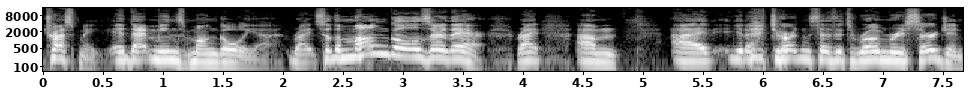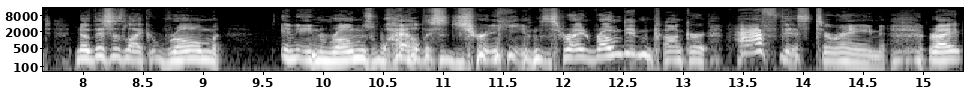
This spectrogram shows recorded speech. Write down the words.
trust me, it, that means Mongolia, right? So the Mongols are there, right? Um, uh, you know, Jordan says it's Rome resurgent. No, this is like Rome in, in Rome's wildest dreams, right? Rome didn't conquer half this terrain, right?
